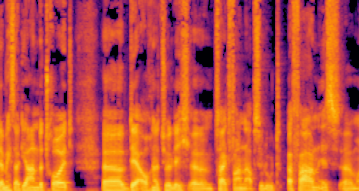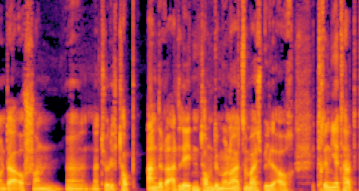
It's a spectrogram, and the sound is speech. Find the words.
der mich seit Jahren betreut, äh, der auch natürlich äh, Zeitfahren absolut erfahren ist ähm, und da auch schon äh, natürlich top andere Athleten, Tom de Moulin zum Beispiel, auch trainiert hat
